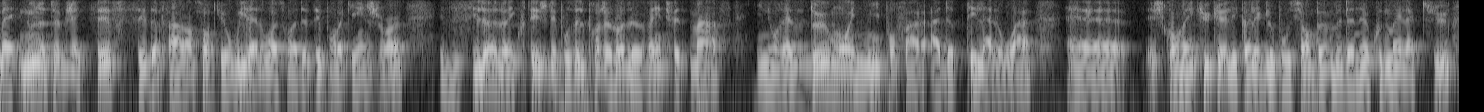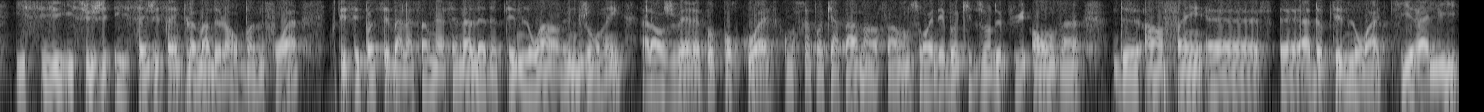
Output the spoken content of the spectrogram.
Mais ben, nous, notre objectif, c'est de faire en sorte que oui, la loi soit adoptée pour le 15 juin. Et d'ici là, là, écoutez, j'ai déposé le projet de loi le 28 mars. Il nous reste deux mois et demi pour faire adopter la loi. Euh, je suis convaincu que les collègues de l'opposition peuvent me donner un coup de main là-dessus. Il, il s'agit simplement de leur bonne foi. Écoutez, c'est possible à l'Assemblée nationale d'adopter une loi en une journée. Alors, je verrais pas pourquoi est-ce qu'on serait pas capable ensemble, sur un débat qui dure depuis 11 ans, de enfin euh, euh, adopter une loi qui rallie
